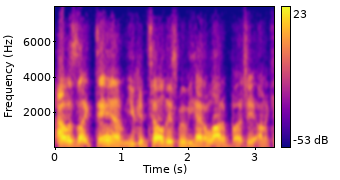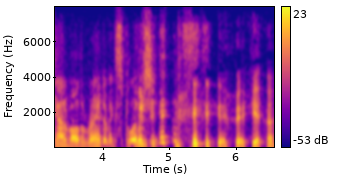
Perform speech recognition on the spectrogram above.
I was like, damn, you can tell this movie had a lot of budget on account of all the random explosions. yeah,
